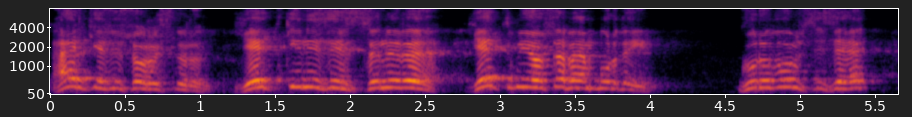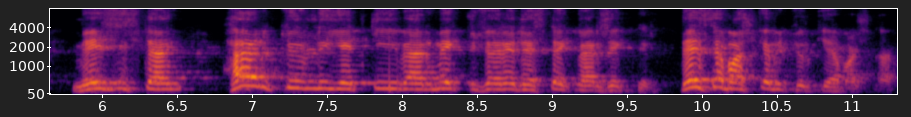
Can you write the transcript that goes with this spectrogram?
herkesi soruşturun. Yetkinizin sınırı yetmiyorsa ben buradayım. Grubum size meclisten her türlü yetkiyi vermek üzere destek verecektir. Dese başka bir Türkiye başlar.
